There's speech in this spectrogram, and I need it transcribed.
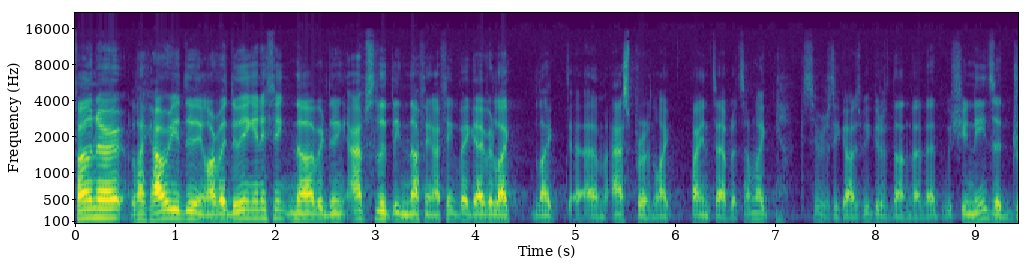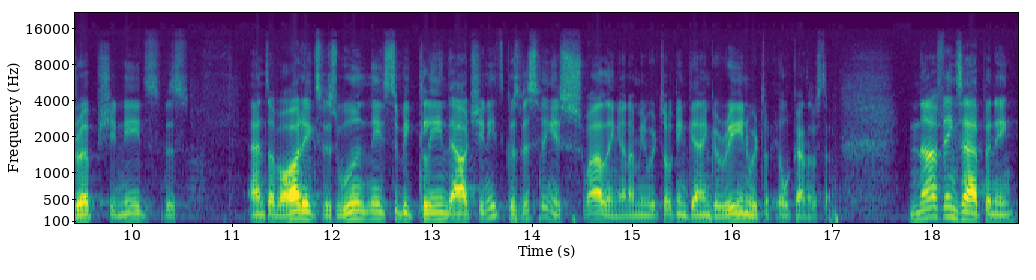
Phone her, like, how are you doing? Are they doing anything? No, they're doing absolutely nothing. I think they gave her like, like um, aspirin, like pain tablets. I'm like, seriously, guys, we could have done that. that. She needs a drip. She needs this antibiotics. This wound needs to be cleaned out. She needs, because this thing is swelling. And I mean, we're talking gangrene, we're talking all kinds of stuff. Nothing's happening.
